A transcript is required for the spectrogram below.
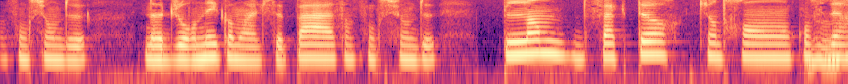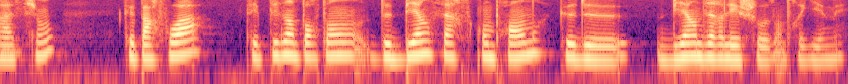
en fonction de notre journée, comment elle se passe, en fonction de plein de facteurs qui entrent en considération, que parfois, c'est plus important de bien se faire comprendre que de bien dire les choses, entre guillemets.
